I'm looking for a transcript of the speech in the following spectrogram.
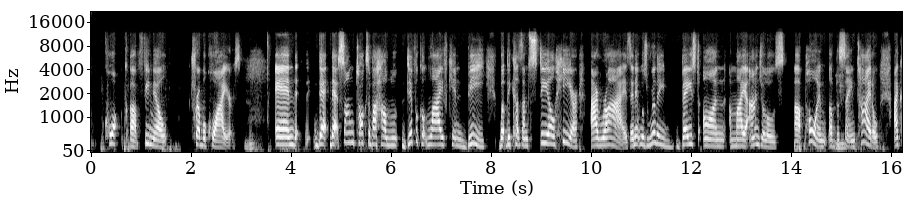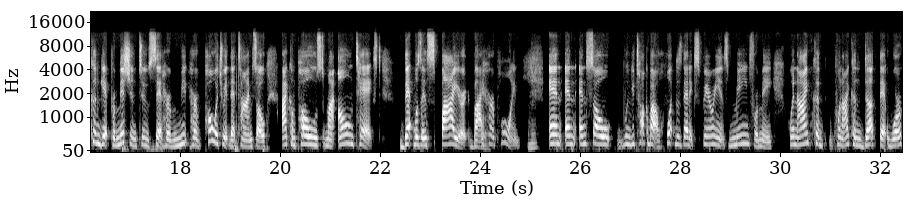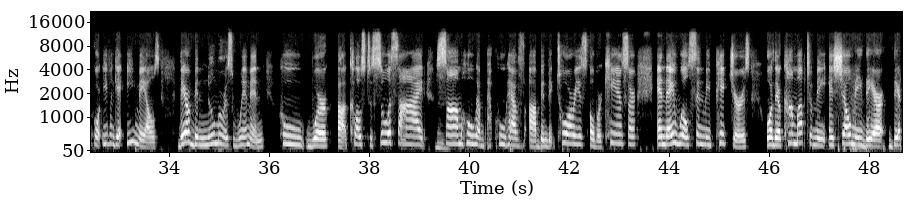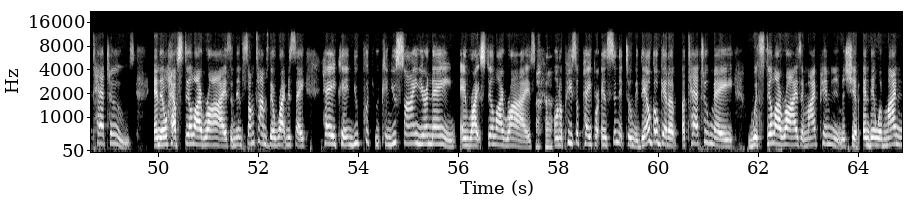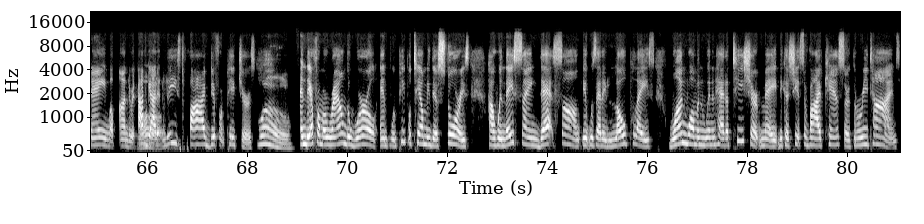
uh, female treble choirs. Mm-hmm. And that, that song talks about how difficult life can be, but because I'm still here, I rise. And it was really based on Maya Angelou's uh, poem of the mm-hmm. same title. I couldn't get permission to set her her poetry at that time, so I composed my own text that was inspired by yeah. her poem mm-hmm. and and and so when you talk about what does that experience mean for me when i could when i conduct that work or even get emails there have been numerous women who were uh, close to suicide, mm. some who have who have uh, been victorious over cancer, and they will send me pictures or they'll come up to me and show me their their tattoos and it'll have still I rise. And then sometimes they'll write me and say, Hey, can you put can you sign your name and write still I rise on a piece of paper and send it to me? They'll go get a, a tattoo made with still I rise and my penmanship and then with my name up under it. Whoa. I've got at least five different pictures. Whoa. And they're from around the world. And when people tell me their stories, how when they sang that song, it was at a low place. One woman went and had a t shirt made because she had survived cancer three times.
